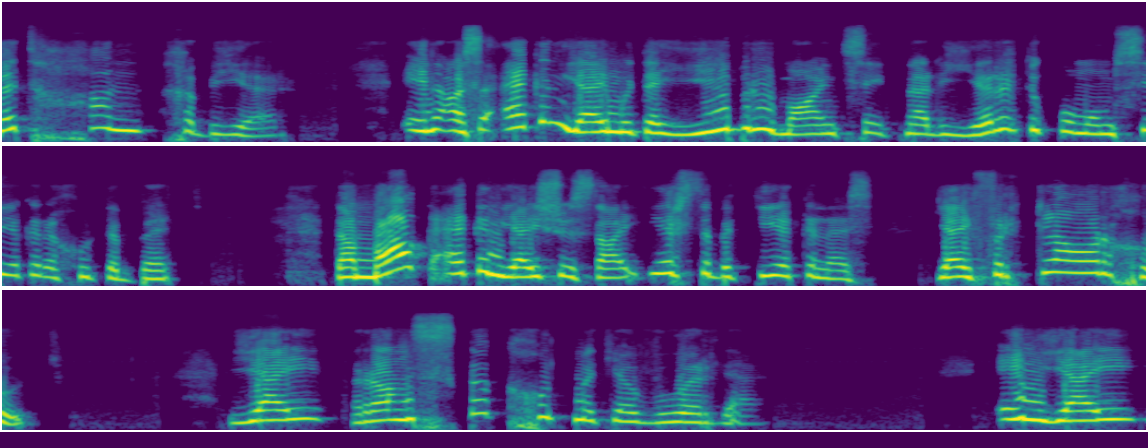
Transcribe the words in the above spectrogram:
dit gaan gebeur. En as ek en jy met 'n Hebreë mindset na die Here toe kom om sekere goed te bid, dan maak ek en jy soos daai eerste betekenis, jy verklaar goed jy rangskik goed met jou woorde en jy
